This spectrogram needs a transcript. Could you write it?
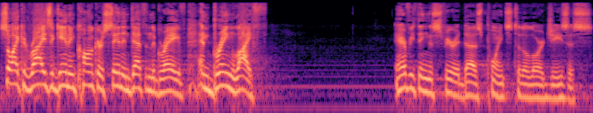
so I could rise again and conquer sin and death and the grave and bring life. Everything the Spirit does points to the Lord Jesus.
